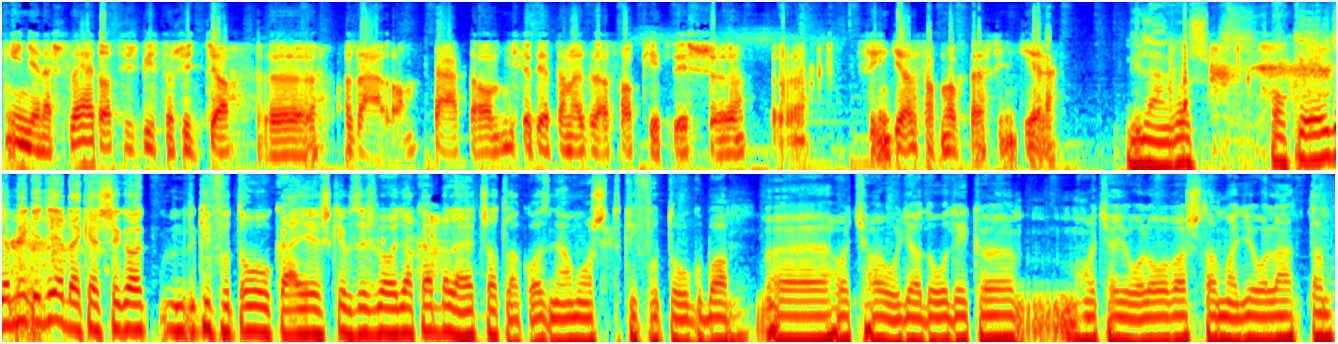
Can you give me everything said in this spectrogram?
ingyenes lehet, azt is biztosítja ö, az állam. Tehát a, visszatértem ezzel a szakképzés ö, ö, szintje, a szakmaoktatás szintjére. Világos. Oké, okay, ugye még egy érdekesség a kifutó OK és képzésben, hogy akár be lehet csatlakozni a most kifutókba, hogyha úgy adódik, hogyha jól olvastam, vagy jól láttam.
